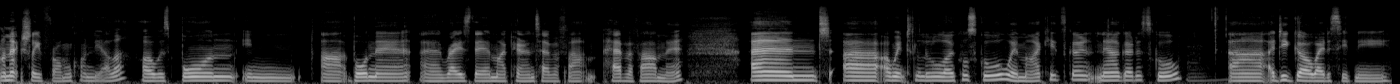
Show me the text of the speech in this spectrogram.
I'm actually from Quandialla. I was born in uh, born there and raised there. My parents have a farm have a farm there, and uh, I went to the little local school where my kids go now go to school. Uh, I did go away to Sydney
